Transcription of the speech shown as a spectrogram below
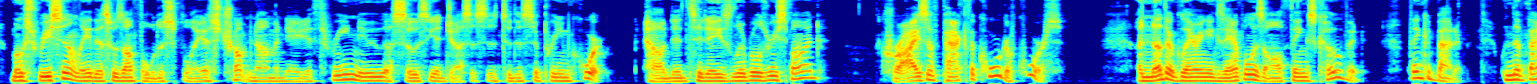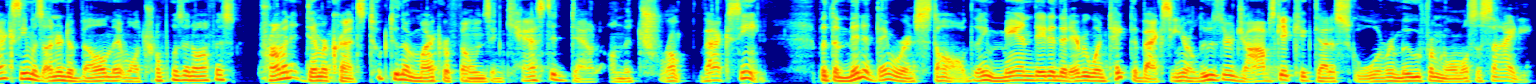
Most recently, this was on full display as Trump nominated three new associate justices to the Supreme Court. How did today's liberals respond? Cries of pack the court, of course. Another glaring example is all things COVID. Think about it. When the vaccine was under development while Trump was in office, prominent Democrats took to their microphones and casted doubt on the Trump vaccine. But the minute they were installed, they mandated that everyone take the vaccine or lose their jobs, get kicked out of school, or removed from normal society.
